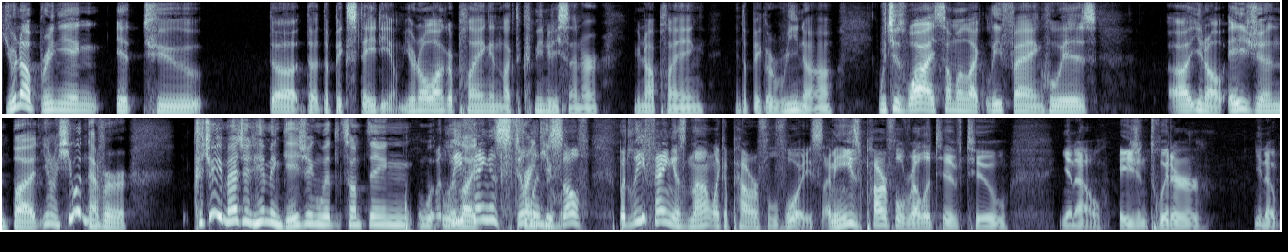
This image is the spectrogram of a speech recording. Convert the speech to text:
You're now bringing it to the, the the big stadium. You're no longer playing in like the community center. You're not playing in the big arena, which is why someone like Lee Fang, who is uh, you know Asian, but you know he would never could you imagine him engaging with something? W- but Lee like Fang is still Frankie... himself. But Lee Fang is not like a powerful voice. I mean, he's powerful relative to, you know, Asian Twitter. You know,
